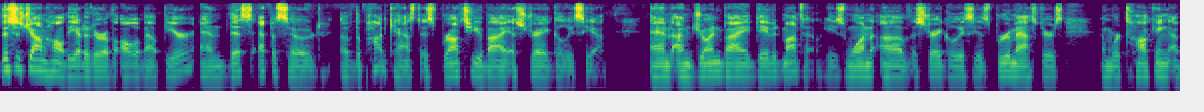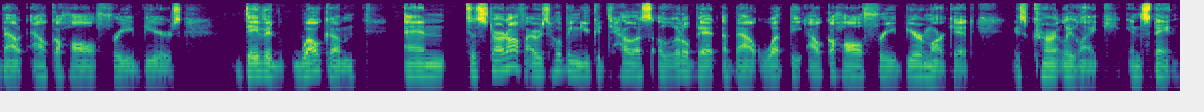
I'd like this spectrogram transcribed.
This is John Hall, the editor of All About Beer, and this episode of the podcast is brought to you by Estrella Galicia. And I'm joined by David Mato. He's one of Estrella Galicia's brewmasters, and we're talking about alcohol free beers. David, welcome. And to start off, I was hoping you could tell us a little bit about what the alcohol free beer market is currently like in Spain.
